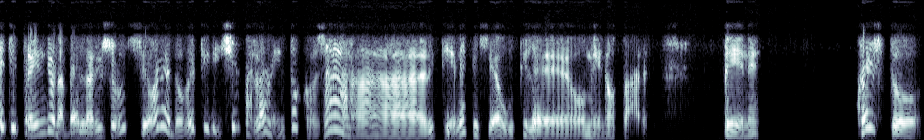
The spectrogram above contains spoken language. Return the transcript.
E ti prendi una bella risoluzione dove ti dici il Parlamento cosa ritiene che sia utile o meno fare. Bene, questo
